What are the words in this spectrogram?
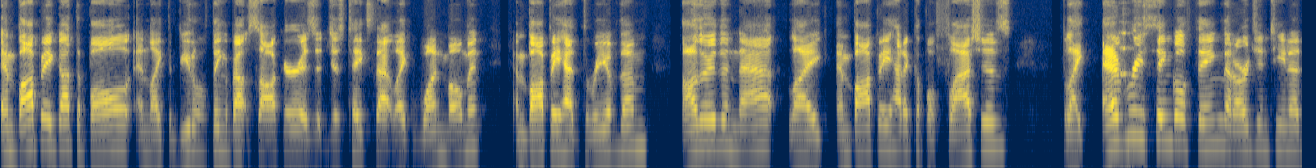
Mbappe got the ball, and like the beautiful thing about soccer is it just takes that like one moment. Mbappe had three of them. Other than that, like Mbappe had a couple flashes. Like every single thing that Argentina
